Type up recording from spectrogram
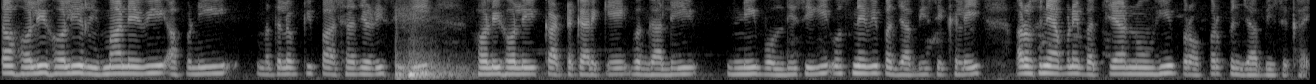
ਤਾਂ ਹੌਲੀ ਹੌਲੀ ਰੀਮਾ ਨੇ ਵੀ ਆਪਣੀ ਮਤਲਬ ਕਿ ਭਾਸ਼ਾ ਜਿਹੜੀ ਸੀਗੀ, ਹੌਲੀ ਹੌਲੀ ਘੱਟ ਕਰਕੇ ਬੰਗਾਲੀ ਨਹੀਂ ਬੋਲਦੀ ਸੀਗੀ। ਉਸਨੇ ਵੀ ਪੰਜਾਬੀ ਸਿੱਖ ਲਈ ਔਰ ਉਸਨੇ ਆਪਣੇ ਬੱਚਿਆਂ ਨੂੰ ਹੀ ਪ੍ਰੋਪਰ ਪੰਜਾਬੀ ਸਿਖਾਈ।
